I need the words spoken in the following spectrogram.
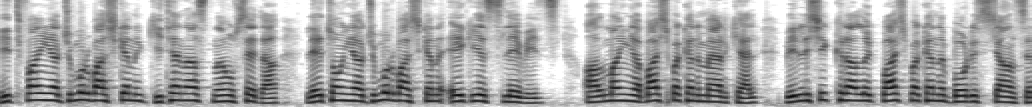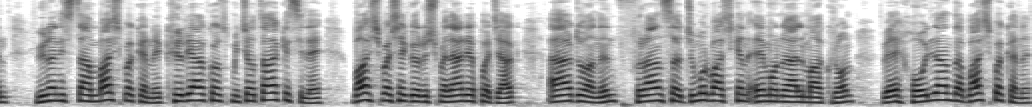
Litvanya Cumhurbaşkanı Gitanas Nauseda, Letonya Cumhurbaşkanı Egils Levits, Almanya Başbakanı Merkel, Birleşik Krallık Başbakanı Boris Johnson, Yunanistan Başbakanı Kyriakos Mitsotakis ile baş başa görüşmeler yapacak. Erdoğan'ın Fransa Cumhurbaşkanı Emmanuel Macron ve Hollanda Başbakanı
